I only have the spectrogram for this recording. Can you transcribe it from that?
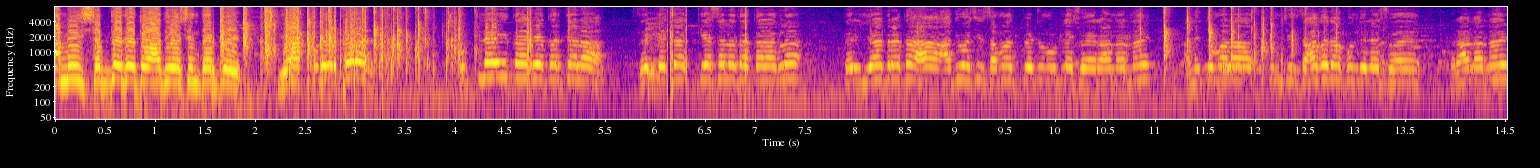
आम्ही शब्द देतो आदिवासींतर्फे. यापुढे जर कुठल्याही कार्यकर्त्याला जर त्याच्या केसाला धक्का लागला तर याद राखा हा आदिवासी समाज पेटून उठल्याशिवाय राहणार नाही आणि तुम्हाला तुमची जागा दाखवून दिल्याशिवाय राहणार नाही.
